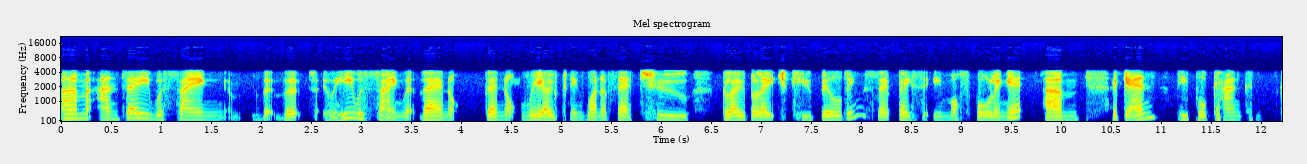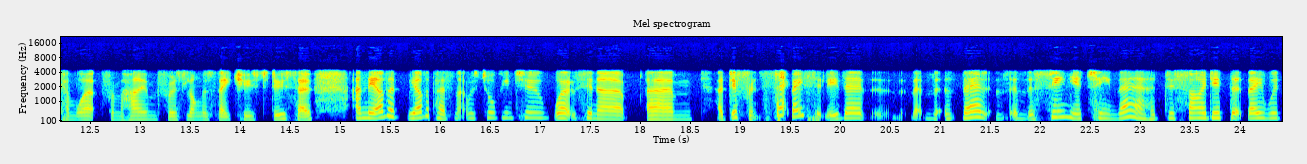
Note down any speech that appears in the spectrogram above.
um, and they were saying that, that he was saying that they're not they're not reopening one of their two global HQ buildings. They're basically mothballing it. Um, again, people can, can, work from home for as long as they choose to do so. And the other the other person that I was talking to works in a um, a different set. Basically, the senior team there had decided that they would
